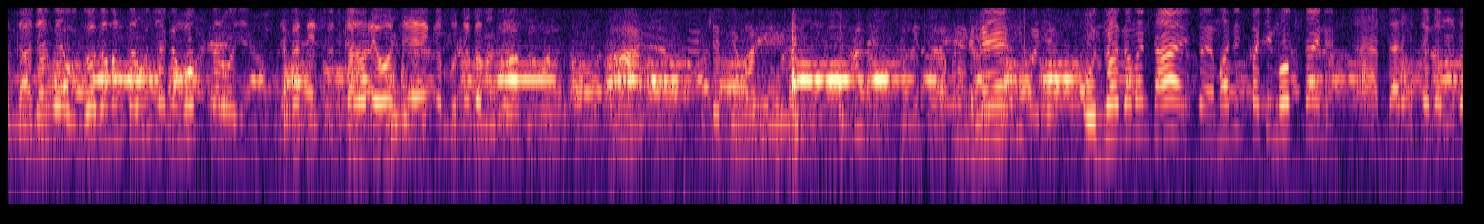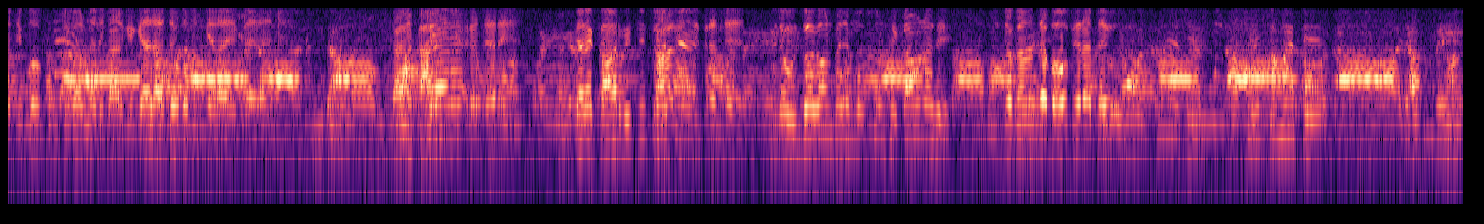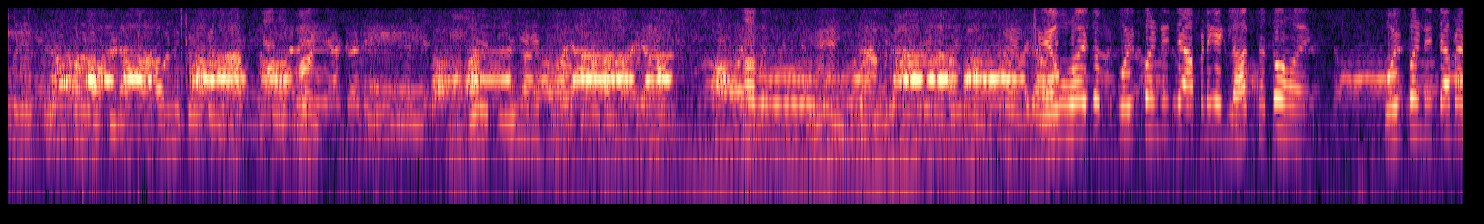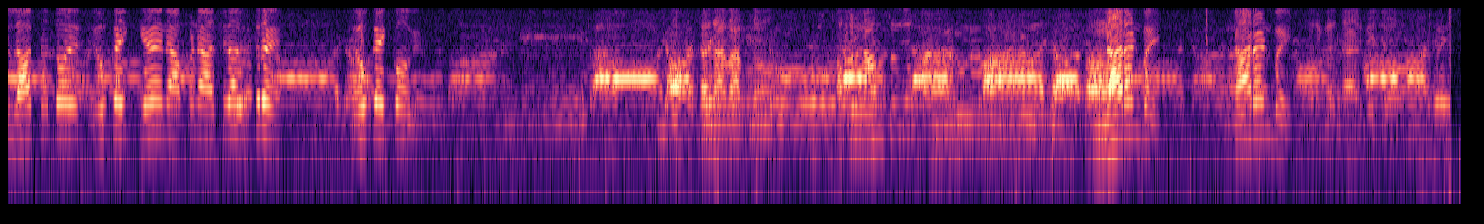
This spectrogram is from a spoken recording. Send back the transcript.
દાદા ભાઈ ઉદ્વગમન કરવું છે કે મોક્ષ કરવો છે? જગતથી છુટકારો લેવો છે કે ઉદ્વગમન કરવો છે? કે ઉદ્વગમન થાય તો એમાંથી જ પછી મોક્ષ થાય ને. હા અત્યારે ઉર્ધ્વગમન પછી મોક્ષનું ઠેકાણું નથી કારણ કે ક્યારે અધોગમન કહેવાય કે અત્યારે કાર વિચિત્ર છે. એટલે ઉર્ધ્વગમન પછી મોક્ષનું ઠેકાણું નથી. ઉર્ધ્વગમન તો બહુ ફેરા થયું. હા ભાઈ. એવું હોય તો કોઈ પણ રીતે આપણે કંઈક લાભ થતો હોય કોઈ પણ રીતે આપણે લાભ થતો હોય એવું કંઈક કહે ને આપણને આશીર્વાદ ઉતરે એવું કંઈક કહો કે. આપનું? નામ શું છે? નારાયણભાઈ. નારાયણભાઈ. ખરેખર નારાયણભાઈ છો.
